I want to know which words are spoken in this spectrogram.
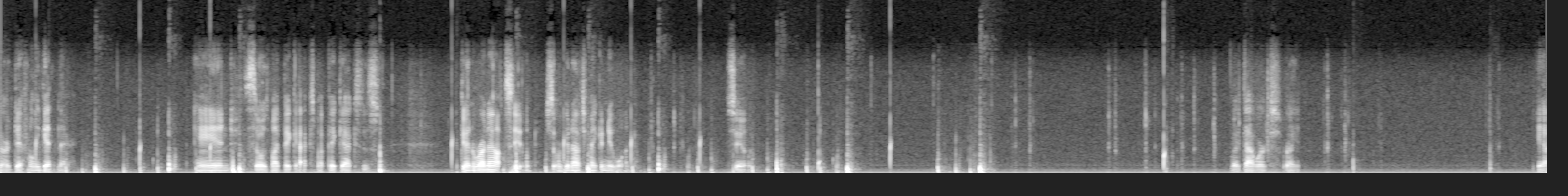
are definitely getting there. And so is my pickaxe. My pickaxe is gonna run out soon, so we're gonna have to make a new one. Soon. Wait, that works, right? Yeah,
